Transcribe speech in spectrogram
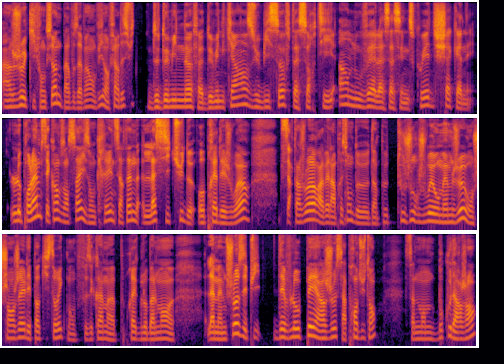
un jeu qui fonctionne, bah, vous avez envie d'en faire des suites. De 2009 à 2015, Ubisoft a sorti un nouvel Assassin's Creed chaque Le problème, c'est qu'en faisant ça, ils ont créé une certaine lassitude auprès des joueurs. Certains joueurs avaient l'impression d'un peu toujours jouer au même jeu. On changeait l'époque historique, mais on faisait quand même à peu près globalement euh, la même chose. Et puis, développer un jeu, ça prend du temps ça demande beaucoup d'argent.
